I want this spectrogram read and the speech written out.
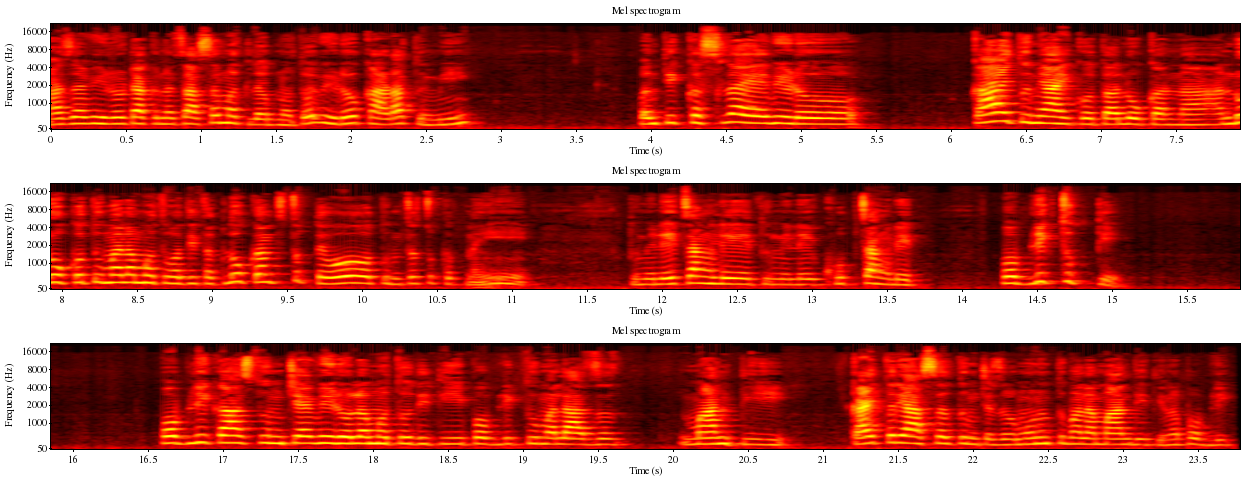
माझा व्हिडिओ टाकण्याचा असं मतलब नव्हतं व्हिडिओ काढा तुम्ही. पण ती कसला आहे व्हिडिओ? काय तुम्ही ऐकवता लोकांना? आणि लोक तुम्हाला महत्त्व देतात. लोकांचं चुकते हो तुमचं चुकत नाही. तुम्ही लय चांगले तुम्ही लय खूप चांगले पब्लिक चुकते. पब्लिक आज तुमच्या व्हिडिओला महत्त्व देते पब्लिक तुम्हाला आज मानती. काहीतरी असेल तुमच्याजवळ म्हणून तुम्हाला मान देते ना पब्लिक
